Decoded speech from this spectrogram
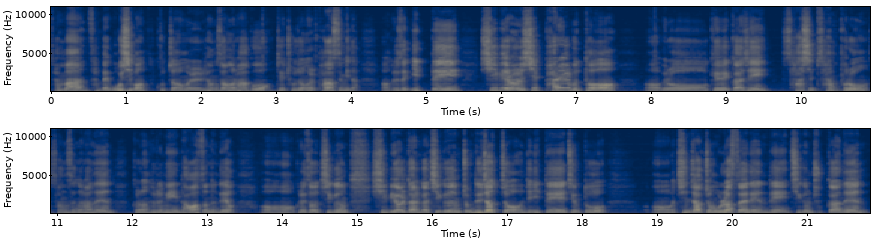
3만 350원 고점을 형성을 하고 이제 조정을 받았습니다. 어, 그래서 이때 11월 18일부터 어, 이렇게 여기까지 43% 상승을 하는 그런 흐름이 나왔었는데요. 어, 그래서 지금 12월 달, 그러니까 지금 좀 늦었죠. 이제 이때 지금 또, 어, 진작 좀 올랐어야 되는데, 지금 주가는,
